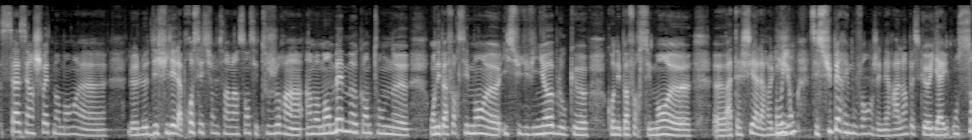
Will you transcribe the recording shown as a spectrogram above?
ça, c'est un chouette moment. euh, le, le défilé, la procession de Saint-Vincent, c'est toujours un, un moment, même quand on on n'est pas forcément euh, issu du vignoble ou que qu'on n'est pas forcément euh, euh, attaché à la religion. C'est super émouvant en général, hein, parce y a, on sent,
